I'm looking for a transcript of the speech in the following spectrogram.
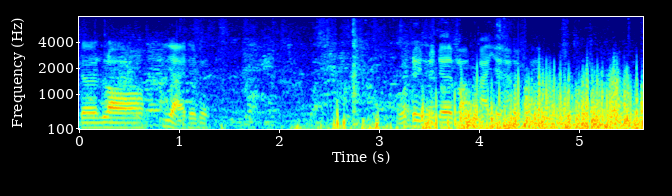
เดินรอผู้ใหญ่ได้ด้วยโหเดินเดินมาไกลอยู่นะครับ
